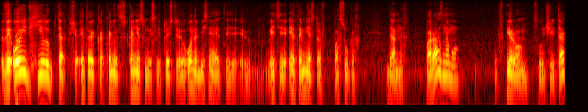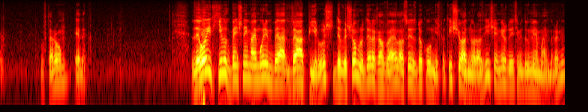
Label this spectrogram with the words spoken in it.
Веоид хилу... Так, все, это конец, конец мысли. То есть он объясняет э, эти, это место в посуках – данных по-разному. В первом случае так, во втором эдак. Веоид хилук беншней майморим беапируш, девешом рудера гавайла ласует сдоку умишпат. Еще одно различие между этими двумя маймерами.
